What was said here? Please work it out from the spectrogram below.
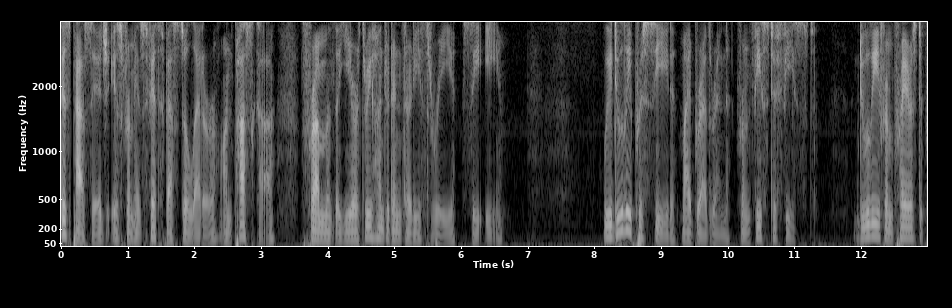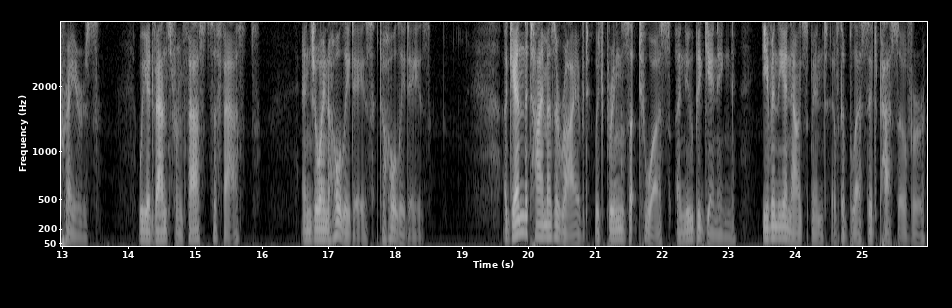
This passage is from his fifth Festal letter on Pascha from the year 333 CE. We duly proceed, my brethren, from feast to feast, duly from prayers to prayers. We advance from fasts to fasts, and join holy days to holy days. Again, the time has arrived which brings to us a new beginning, even the announcement of the blessed Passover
